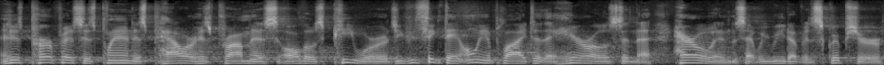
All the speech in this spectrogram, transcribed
And his purpose, his plan, his power, his promise, all those P words, if you think they only apply to the heroes and the heroines that we read of in Scripture,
